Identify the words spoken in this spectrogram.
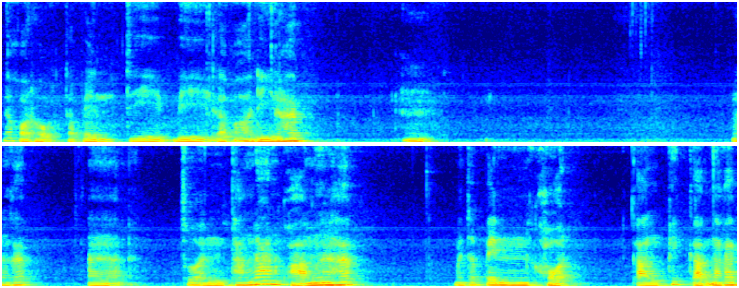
แล้วคอร์ดหกจะเป็น G B แล้วก็ D นะครับนะครับอ่าส่วนทางด้านขวามือนะครับ มันจะเป็นคอร์ดการพลิกกลับนะครับ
